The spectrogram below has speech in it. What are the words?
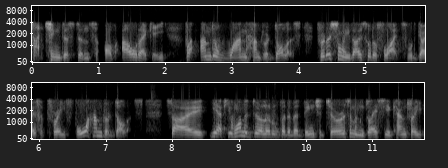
touching distance of Aoraki for under $100. Traditionally, those sort of flights would go for three, $400. So, yeah, if you want to do a little bit of adventure tourism in glacier country,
